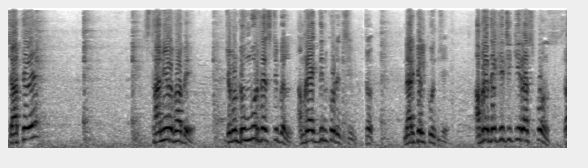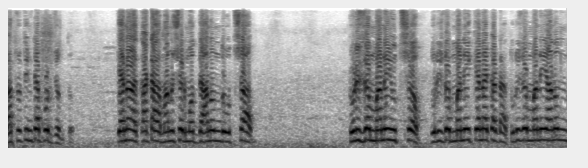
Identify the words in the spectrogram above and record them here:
যাতে স্থানীয়ভাবে, যেমন ডুম্বুর ফেস্টিভ্যাল আমরা একদিন করেছি, নারকেল কুঞ্জে। আমরা দেখেছি কি রেসপন্স রাত্র তিনটা পর্যন্ত। কেনা, কাটা, মানুষের মধ্যে আনন্দ, উৎসব। ট্যুরিজম মানেই উৎসব ট্যুরিজম মানেই কেনাকাটা ট্যুরিজম মানেই আনন্দ।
